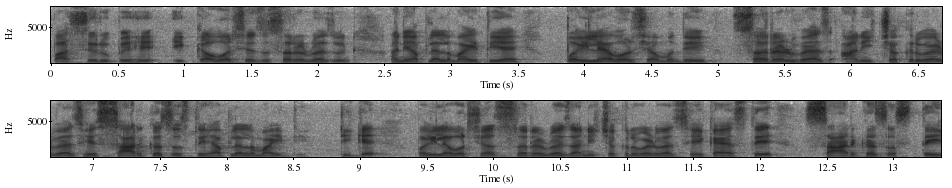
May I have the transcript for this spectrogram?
पाचशे रुपये हे एका वर्षाचं सरळ व्याज होईल आणि आपल्याला माहिती आहे पहिल्या वर्षामध्ये सरळ व्याज आणि चक्रवाढ व्याज हे सारखंच असते हे आपल्याला माहिती आहे. ठीक आहे? पहिल्या वर्षात सरळ व्याज आणि चक्रवाढ व्याज हे काय असते? सारखंच असते.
